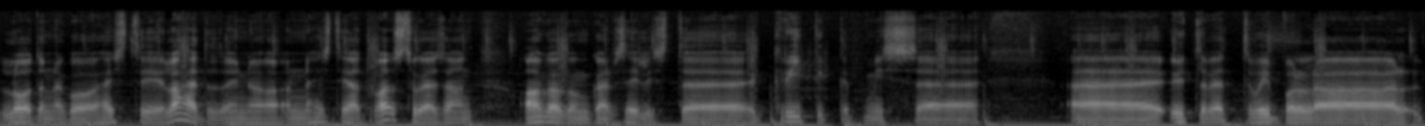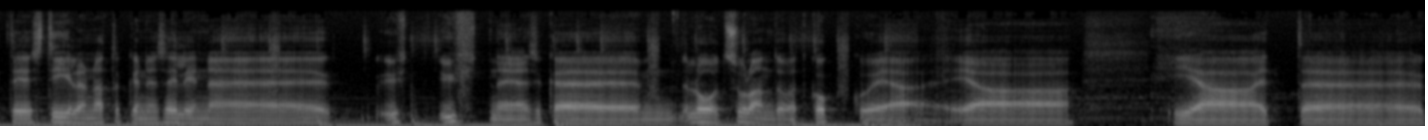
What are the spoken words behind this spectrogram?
lood on nagu hästi lahedad, on ju, on hästi head vastukaja saanud, aga on ka sellist äh, kriitikat, mis äh, äh, ütleb, et võib-olla teie stiil on natukene selline üht, ühtne ja sihuke mm, lood sulanduvad kokku ja, ja, ja et äh,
